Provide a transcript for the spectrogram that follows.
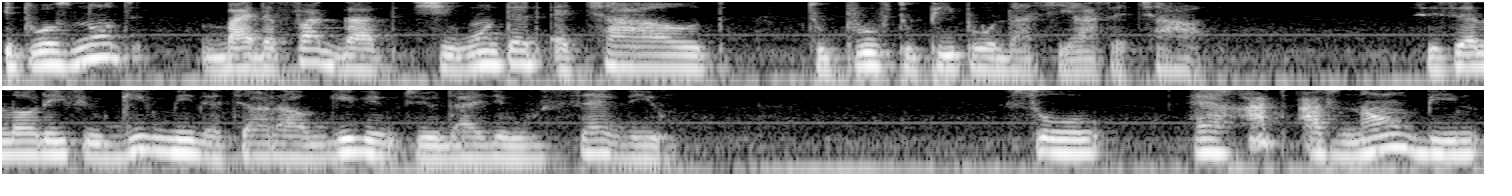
it was not by the fact that she wanted a child to prove to people that she has a child She said, Lord, if you give me the child, I'll give him to you that they will serve you. So her heart has now been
